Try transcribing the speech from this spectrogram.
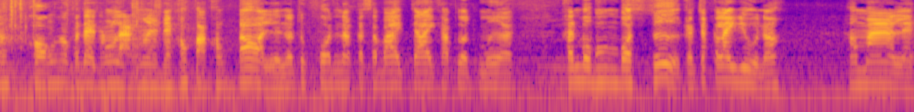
นาะของเข้าก็ได้ทั้งหลังเลยแต่ของฝากของต้อนเลยเนาะทุกคนนะก็สบายใจครับรถเมื่อคันบมบอซื้อก็จะใกล้อยู่เนาะเข้ามาเลย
